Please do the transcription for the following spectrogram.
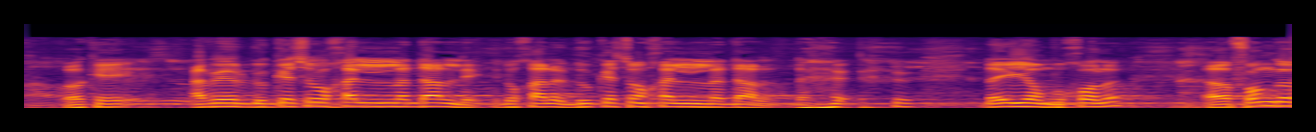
Waaw. ok affaire du question xalil la daal de du xale du question xalil la daal day yomb xoola euh, foog nga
